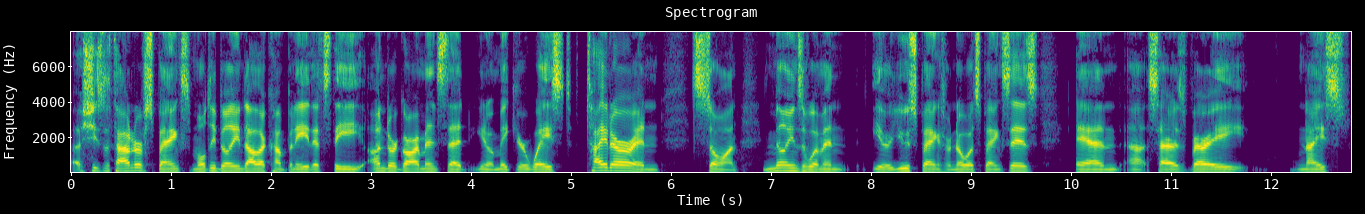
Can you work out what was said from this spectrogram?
Uh, she's the founder of Spanx, multi-billion dollar company. That's the undergarments that you know make your waist tighter and so on. Millions of women either use Spanx or know what Spanx is. And uh, Sara's very nice,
